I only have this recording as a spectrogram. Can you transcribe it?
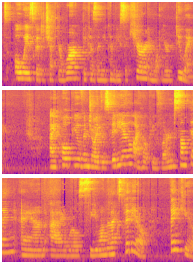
It's always good to check your work because then you can be secure in what you're doing. I hope you've enjoyed this video. I hope you've learned something, and I will see you on the next video. Thank you.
